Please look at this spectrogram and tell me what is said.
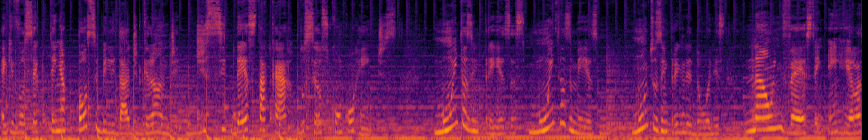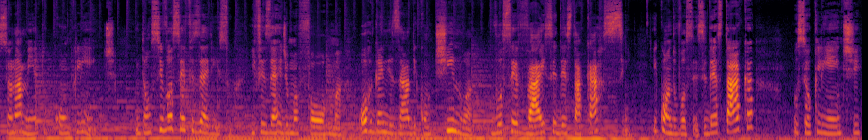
é que você tem a possibilidade grande de se destacar dos seus concorrentes. Muitas empresas, muitas mesmo, muitos empreendedores não investem em relacionamento com o cliente. Então, se você fizer isso e fizer de uma forma organizada e contínua, você vai se destacar sim. E quando você se destaca, o seu cliente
